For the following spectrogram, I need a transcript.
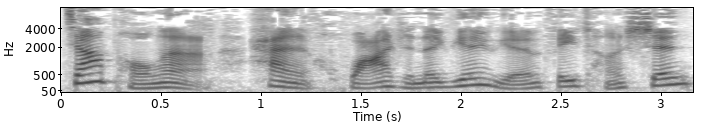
加蓬啊，和华人的渊源非常深。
